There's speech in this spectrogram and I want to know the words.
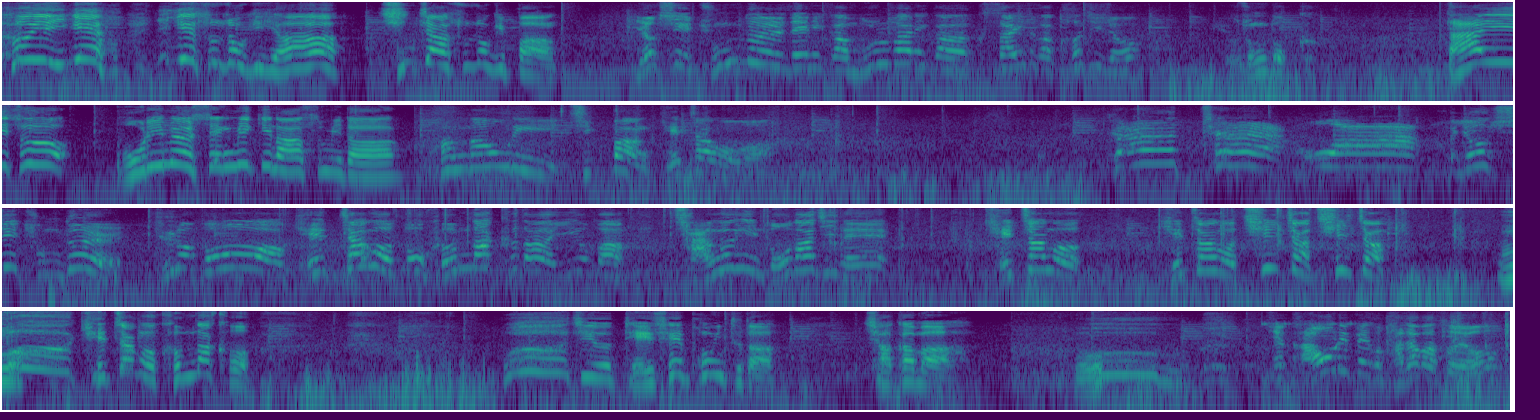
허이 이게 이게 수족이야. 진짜 수족이 빵 역시 중들 되니까 물 가니까 그 사이즈가 커지죠. 요 정도 급 나이스 보리멸 생미끼 나왔습니다. 황가오리 직방 개짱어 가차! 와! 역시 중들 들어보 개짱어 또 겁나 크다. 이거 봐. 장흥이 노다지네. 개짱어 개짱어 7자 7자. 우와 개짱어 겁나 커 와 지금 대세 포인트다. 잠깐만. 오. 이제 가오리 빼고 다 잡았어요.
